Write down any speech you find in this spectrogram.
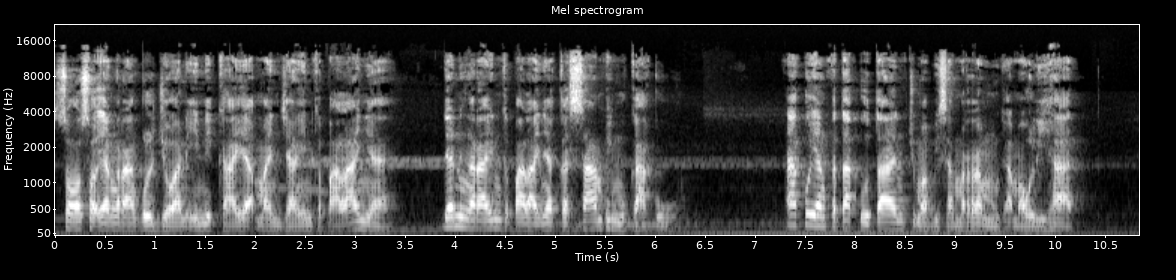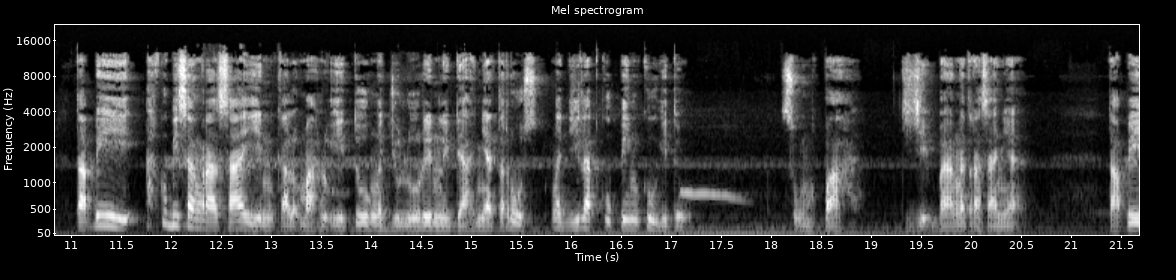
sosok yang ngerangkul Joan ini kayak manjangin kepalanya dan ngerain kepalanya ke samping mukaku. Aku yang ketakutan cuma bisa merem gak mau lihat. Tapi aku bisa ngerasain kalau makhluk itu ngejulurin lidahnya terus Ngejilat kupingku gitu. Sumpah Jijik banget rasanya. Tapi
